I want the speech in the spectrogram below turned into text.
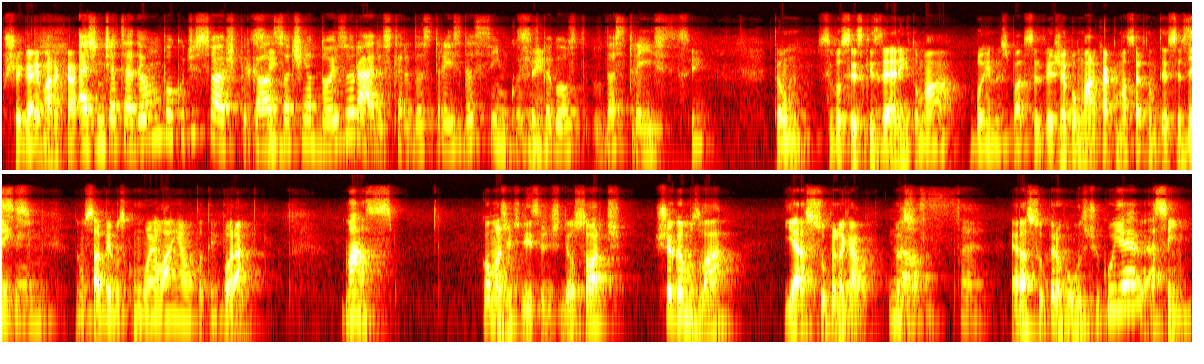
Chegar e marcar. A gente até deu um pouco de sorte, porque ela Sim. só tinha dois horários, que era das três e das cinco. A gente Sim. pegou os- o das três. Sim. Então, se vocês quiserem tomar banho no spa de cerveja, é bom marcar com uma certa antecedência. Sim. Não sabemos como é lá em alta temporada. Mas, como a gente disse, a gente deu sorte. Chegamos lá e era super legal. Era, Nossa. era super rústico e é assim.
